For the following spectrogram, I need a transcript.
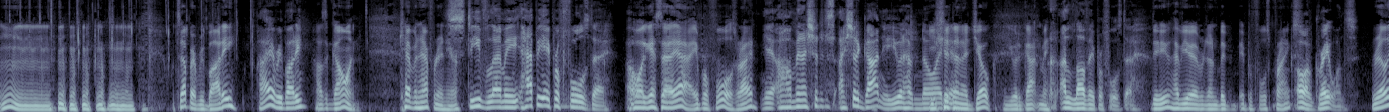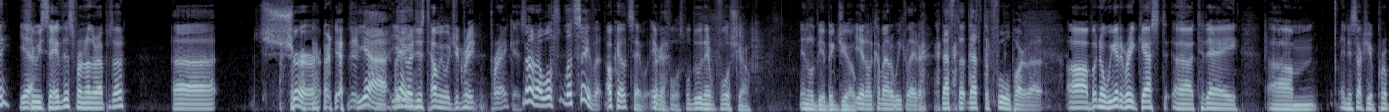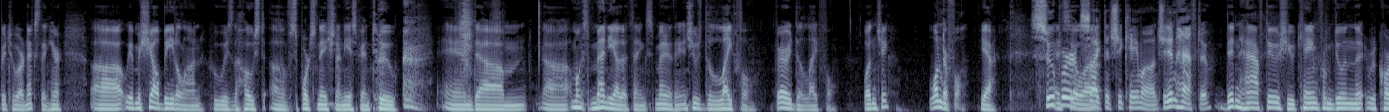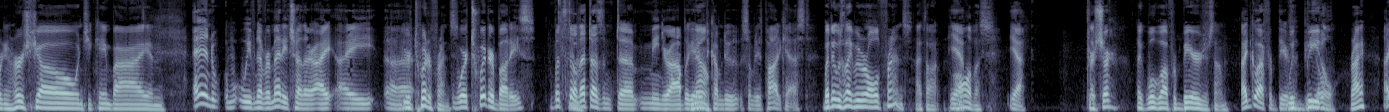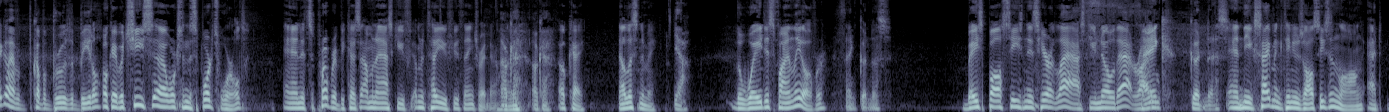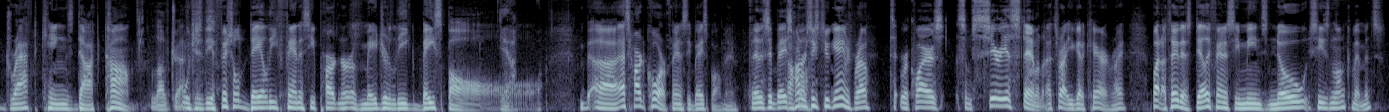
What's up, everybody? Hi, everybody. How's it going? Kevin Heffernan here. Steve Lemme. Happy April Fool's Day. Oh, I guess uh, yeah, April Fools, right? Yeah. Oh man, I should have. I should have gotten you. You would have no you should have done a joke. You would have gotten me. I love April Fool's Day. Do you? Have you ever done big April Fools pranks? Oh, great ones. really? Yeah. Should we save this for another episode? Uh, sure. yeah, Or yeah. do you want to just tell me what your great prank is? No, no. Well, let's save it. Okay, let's save it. April Okay. Fools. We'll do an April Fools show, and it'll be a big joke. Yeah, it'll come out a week later. That's the that's the fool part about it. Uh, but no, we got a great guest uh, today, um, and it's actually appropriate to our next thing here. Uh, we have Michelle Beadle on, who is the host of Sports Nation on ESPN two, and um, uh, amongst many other things, many other things. And she was delightful, very delightful, wasn't she? Wonderful. Yeah, Super And so, uh, psyched that she came on. She didn't have to, didn't have to. She came from doing the recording her show, and she came by, and and w- we've never met each other. I, I uh, your Twitter friends. we're Twitter buddies, but still, that doesn't uh, mean you're obligated No. to come to somebody's podcast. But it was like we were old friends. I thought Yeah. all of us. Yeah, for sure. Like we'll go out for beers or something I'd go out for beers with Beadle, right? I'd go have a couple brews with Beadle. Okay, but she uh, works in the sports world, and it's appropriate because I'm going to ask you. I'm going to tell you a few things right now. Okay. Okay. Okay. Now listen to me. Yeah. The wait is finally over. Thank goodness. Baseball season is here at last. You know that, right? Thank goodness. and the excitement continues all season long at DraftKings.com, Love draft. which is the official daily fantasy partner of Major League Baseball. Yeah. Uh, that's hardcore fantasy baseball, man. fantasy baseball. 162 games, bro. T- requires some serious stamina. That's right. You got to care, right? But I'll tell you this: daily fantasy means no season-long commitments.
